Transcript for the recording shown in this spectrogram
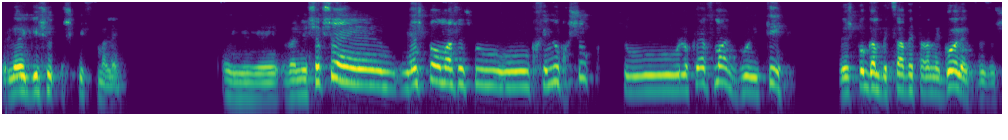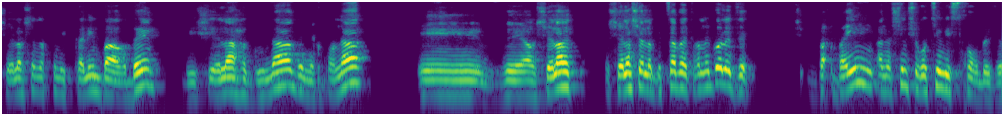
ולא הגישו תשקיף מלא. ואני חושב שיש פה משהו שהוא חינוך שוק, שהוא לוקח זמן והוא איטי, ויש פה גם ביצה ותרנגולת, וזו שאלה שאנחנו נתקלים בה הרבה, והיא שאלה הגונה ונכונה, והשאלה השאלה של הביצה והתרנגולת זה, באים אנשים שרוצים לסחור בזה,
